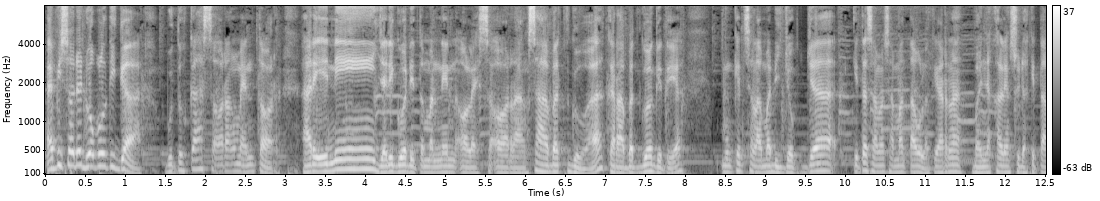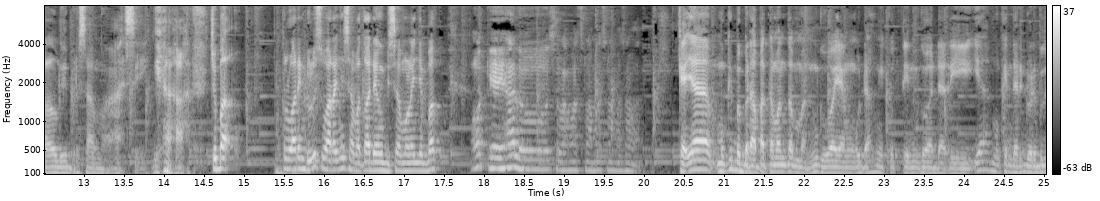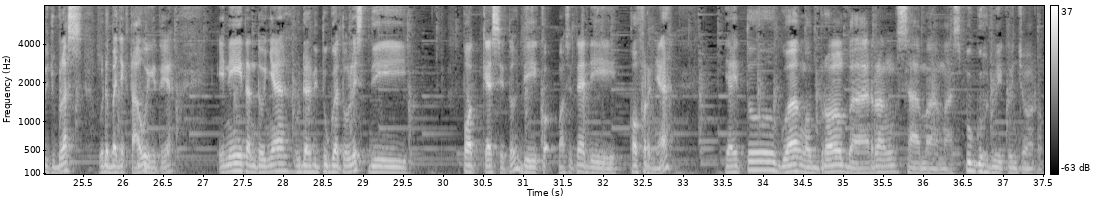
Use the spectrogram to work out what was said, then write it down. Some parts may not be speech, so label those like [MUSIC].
Episode 23 Butuhkah seorang mentor? Hari ini jadi gue ditemenin oleh seorang sahabat gue Kerabat gue gitu ya Mungkin selama di Jogja kita sama-sama tahu lah Karena banyak hal yang sudah kita lalui bersama Asik ya. [LAUGHS] Coba keluarin dulu suaranya siapa tahu ada yang bisa mulai nyebak Oke, halo, selamat, selamat, selamat, selamat. Kayaknya mungkin beberapa teman-teman gue yang udah ngikutin gue dari ya mungkin dari 2017 udah banyak tahu gitu ya. Ini tentunya udah ditugas tulis di podcast itu di maksudnya di covernya yaitu gue ngobrol bareng sama Mas Puguh Dwi Kuncoro.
